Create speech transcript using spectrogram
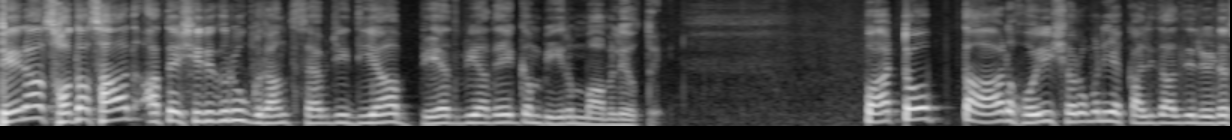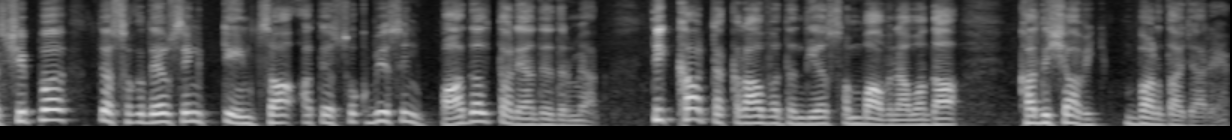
ਡੇਰਾ ਸੌਦਾ ਸਾਧ ਅਤੇ ਸ੍ਰੀ ਗੁਰੂ ਗ੍ਰੰਥ ਸਾਹਿਬ ਜੀ ਦੀਆਂ ਬੇਅਦਬੀਆਂ ਦੇ ਗੰਭੀਰ ਮਾਮਲੇ ਉੱਤੇ। ਪਾਟੋ ਧਾੜ ਹੋਈ ਸ਼੍ਰੋਮਣੀ ਅਕਾਲੀ ਦਲ ਦੀ ਲੀਡਰਸ਼ਿਪ ਤੇ ਸੁਖਦੇਵ ਸਿੰਘ ਢੀਂਡਸਾ ਅਤੇ ਸੁਖਬੀਰ ਸਿੰਘ ਬਾਦਲ ਧੜਿਆਂ ਦੇ ਦਰਮਿਆਨ ਤਿੱਖਾ ਟਕਰਾਅ ਵਧਣ ਦੀਆਂ ਸੰਭਾਵਨਾਵਾਂ ਦਾ ਖਦਸ਼ਾ ਵੀ ਬਣਦਾ ਜਾ ਰਿਹਾ ਹੈ।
